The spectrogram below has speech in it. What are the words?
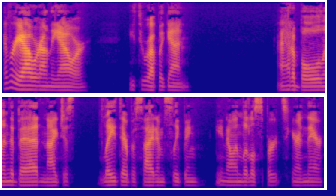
Every hour on the hour, he threw up again. I had a bowl in the bed and I just laid there beside him, sleeping, you know, in little spurts here and there,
